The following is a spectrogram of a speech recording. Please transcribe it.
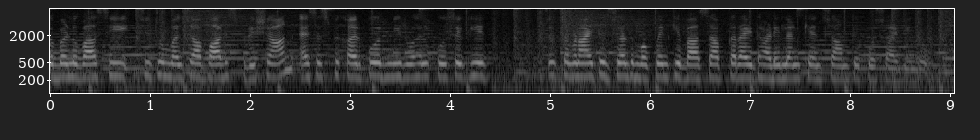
बबड़ो वासी चिटू मलजा वारिस परेशान S S P Khairpur Mir रोहल कोसे के चवणाए जल्द मुक़मिन के बासियाब कराई धाड़िलन के अंजाम से पहुचाए वेंदो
